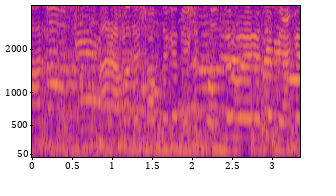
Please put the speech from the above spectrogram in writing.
আর আর আমাদের সব থেকে বেশি প্রবলেম হয়ে গেছে ব্যাগের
